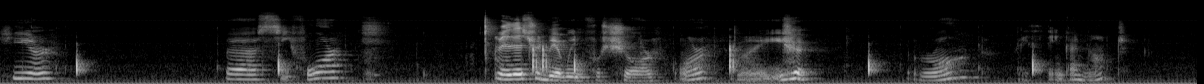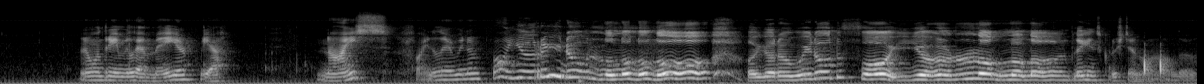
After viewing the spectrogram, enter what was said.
Here. Uh, c4. I mean, this should be a win for sure. Or am I wrong? I think I'm not. I'm wondering, will have mayor. Yeah. Nice. Finally, I win on fire. La la la la. I gotta win on fire. La la la. Play against Cristiano Ronaldo.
